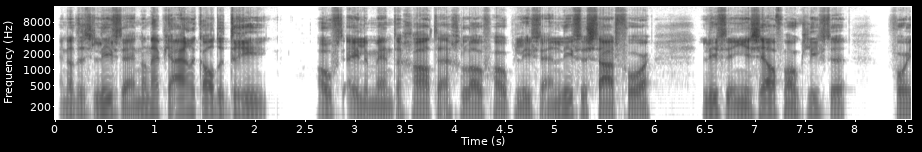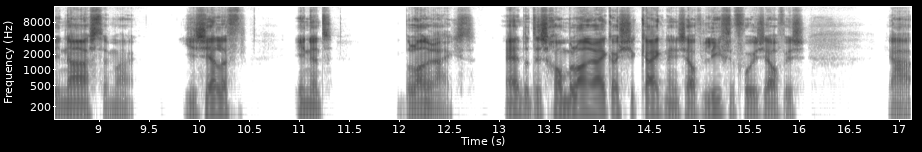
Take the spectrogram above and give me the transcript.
En dat is liefde. En dan heb je eigenlijk al de drie hoofdelementen gehad. Hè? Geloof, hoop, liefde. En liefde staat voor liefde in jezelf, maar ook liefde voor je naaste. Maar jezelf in het belangrijkst. Dat is gewoon belangrijk als je kijkt naar jezelf. Liefde voor jezelf is ja,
